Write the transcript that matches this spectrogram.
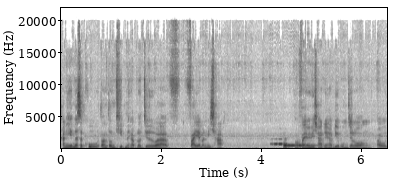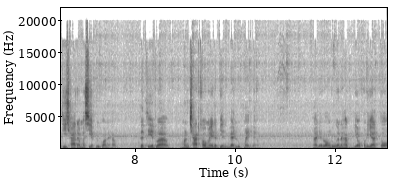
คราวนี้เมื่อสักครู่ตอนต้นคลิปนะครับ เราเจอว่าไฟมันไม่ชาร์จพอไฟไม่ชาร์จนะครับ เดี๋ยวผมจะลองเอาที่ชาร์จมาเสียบดูก่อนนะครับ เพื่อเทสว่ามันชาร์จเข้าไหมถ้าเปลี่ยนแบตลูกใหม่นะครับเดี๋ยวลองดูกันนะครับ เดี๋ยวขออนุญาตต่อ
